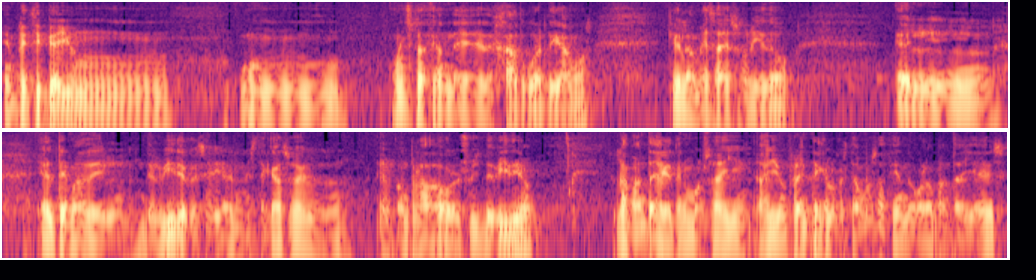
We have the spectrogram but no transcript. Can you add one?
en principio hay un, una situación de, de hardware, digamos, que la mesa de sonido el, tema del, vídeo, que sería en este caso el, el controlador, el switch de vídeo, la pantalla que tenemos ahí, ahí enfrente, que lo que estamos haciendo con la pantalla es,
